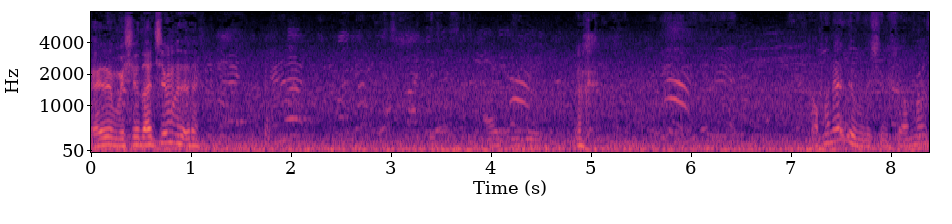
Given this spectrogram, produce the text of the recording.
Dedim ışığı da açayım mı dedim. Kafa ne diyor bunu şimdi bir şey olmaz.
